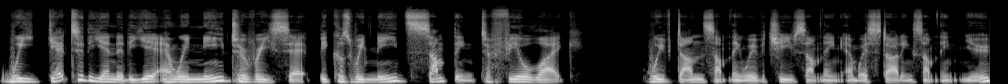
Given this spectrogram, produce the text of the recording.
we get to the end of the year and we need to reset because we need something to feel like we've done something, we've achieved something, and we're starting something new.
